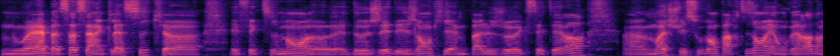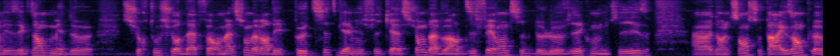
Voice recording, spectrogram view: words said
Ouais, bah ça c'est un classique, euh, effectivement, euh, de j'ai des gens qui aiment pas le jeu, etc. Euh, moi, je suis souvent partisan, et on verra dans les exemples, mais de surtout sur de la formation, d'avoir des petites gamifications, d'avoir différents types de leviers qu'on utilise dans le sens où, par exemple,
